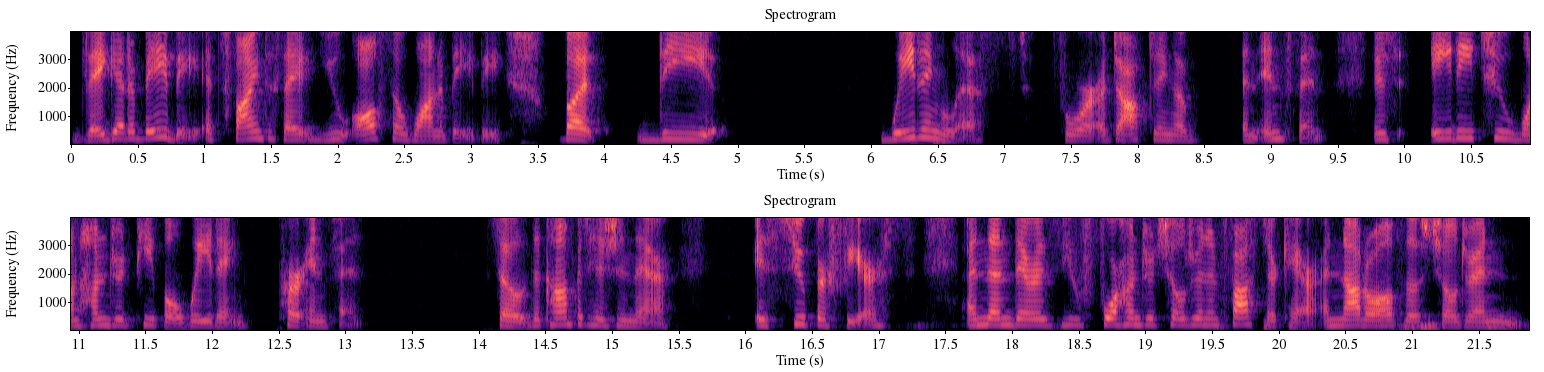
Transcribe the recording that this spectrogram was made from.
they get a baby. It's fine to say you also want a baby, but the waiting list for adopting a an infant is 80 to 100 people waiting per infant. So the competition there is super fierce. And then there is you 400 children in foster care, and not all of those children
